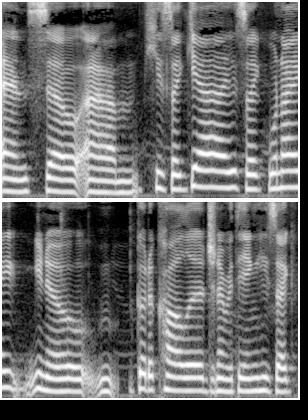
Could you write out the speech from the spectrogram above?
And so um, he's like, yeah. He's like, when I, you know, go to college and everything, he's like,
